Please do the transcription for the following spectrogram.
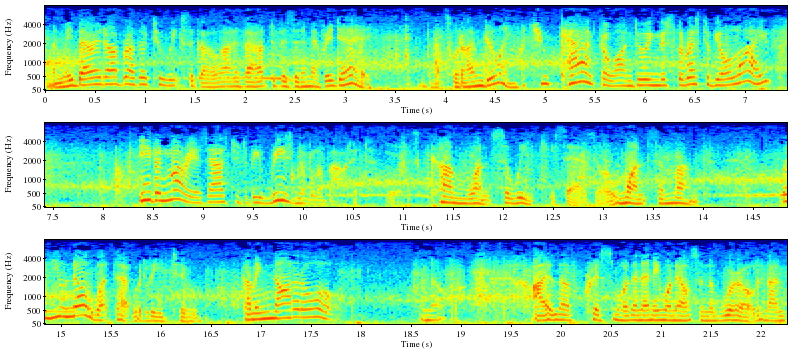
When we buried our brother two weeks ago, I vowed to visit him every day. That's what I'm doing. But you can't go on doing this the rest of your life. Even Murray has asked you to be reasonable about it. Yes, come once a week, he says, or once a month. Well, you know what that would lead to. Coming not at all. No. I love Chris more than anyone else in the world, and I'm.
